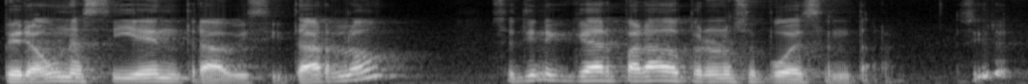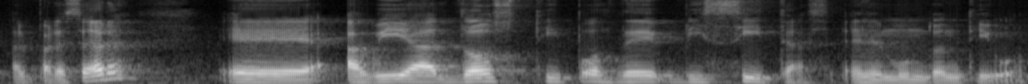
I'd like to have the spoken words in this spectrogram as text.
pero aún así entra a visitarlo, se tiene que quedar parado pero no se puede sentar. Es decir, al parecer eh, había dos tipos de visitas en el mundo antiguo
